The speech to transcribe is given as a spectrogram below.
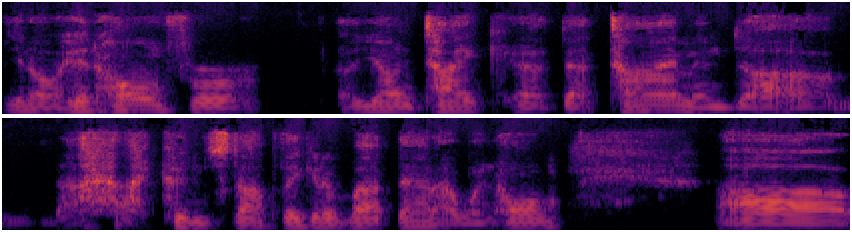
you know, hit home for a young tyke at that time. And um, I couldn't stop thinking about that. I went home, uh,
